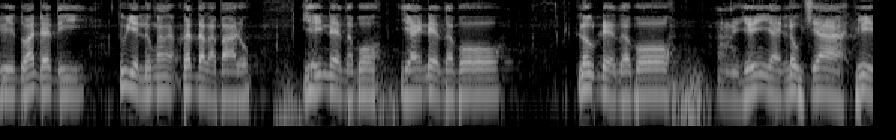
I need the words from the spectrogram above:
၍သွားတတ်သည်သူ့ရဲ့လုပ်ငန်းရတ္တကဘာတော့ရိမ့်တဲ့သဘောရိုင်တဲ့သဘောလှုပ်တဲ့သဘောရင်းရိုင်လှုပ်ရှား၍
